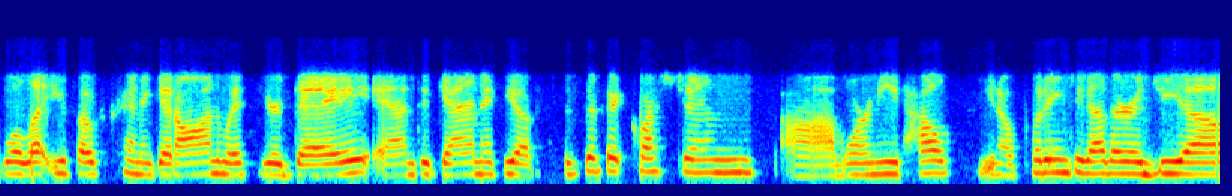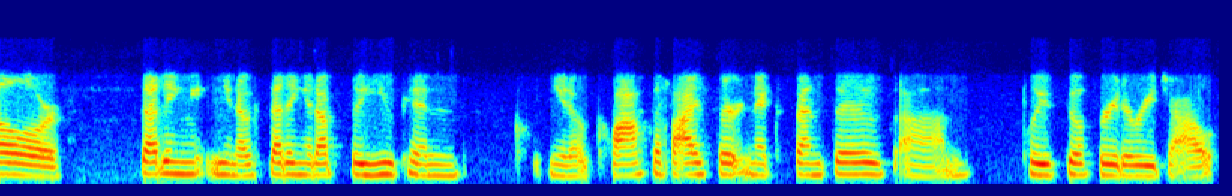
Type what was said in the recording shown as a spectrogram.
we'll let you folks kind of get on with your day. And again if you have specific questions um, or need help you know putting together a gl or setting you know setting it up so you can you know classify certain expenses um, please feel free to reach out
